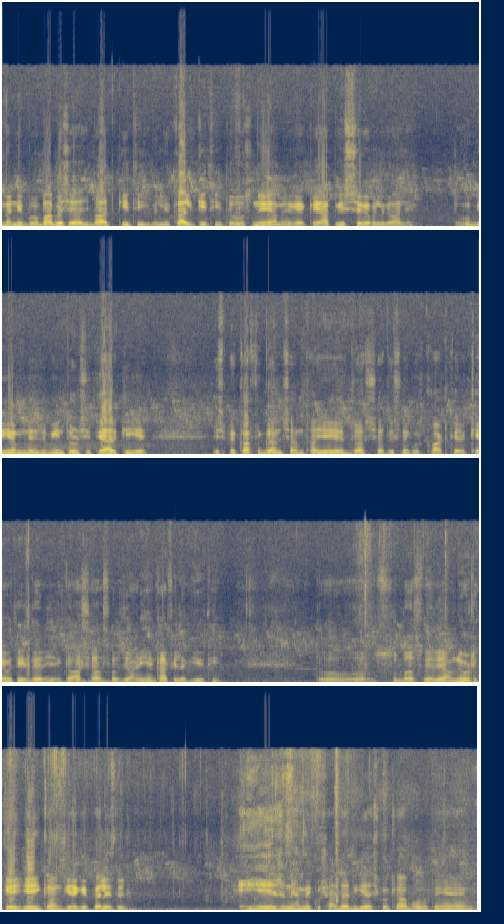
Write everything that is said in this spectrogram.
मैंने बाबे से आज बात की थी कल की थी तो उसने हमें कहा कि आप इस जगह पर लगा लें। तो वो भी हमने ज़मीन थोड़ी सी तैयार की है। इस पर काफ़ी गंद छंद था, ये दरख्त इसने कुछ काट के रखे हुए थे इधर, ये घास शास और झाड़ियाँ काफ़ी लगी हुई थी। तो सुबह सवेरे हमने उठ के यही काम किया कि पहले तो ये इसने हमें कुछ आदा दिया, इसको क्या बोलते हैं,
